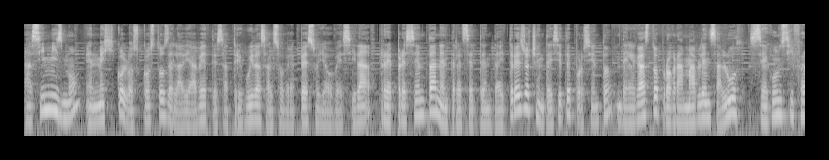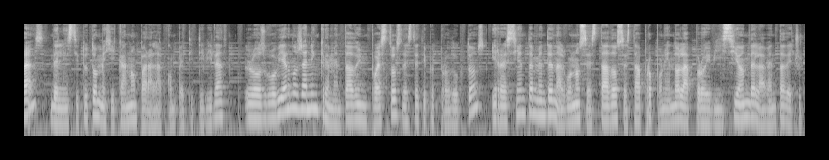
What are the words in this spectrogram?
Asimismo, en México los costos de la diabetes atribuidas al sobrepeso y a obesidad representan entre el 73 y 87% del gasto programable en salud, según cifras del Instituto Mexicano para la Competitividad. Los gobiernos ya han incrementado impuestos de este tipo de productos y recientemente en algunos estados se está proponiendo la prohibición de la venta de chucherías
